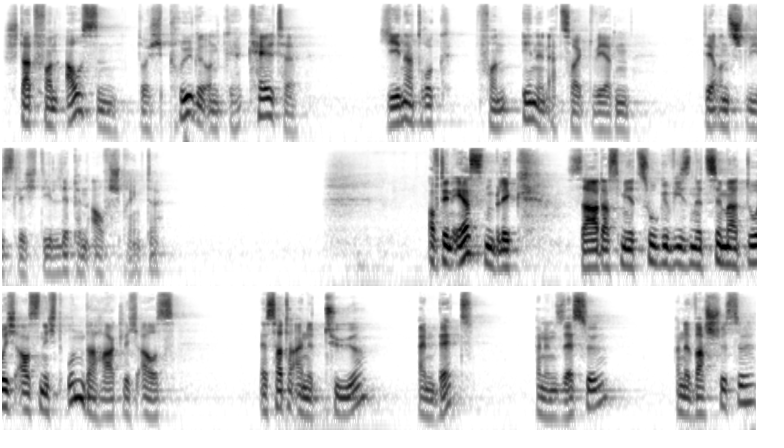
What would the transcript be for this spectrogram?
statt von außen durch Prügel und Kälte jener Druck von innen erzeugt werden, der uns schließlich die Lippen aufsprengte. Auf den ersten Blick sah das mir zugewiesene Zimmer durchaus nicht unbehaglich aus. Es hatte eine Tür, ein Bett, einen Sessel, eine Waschschüssel,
